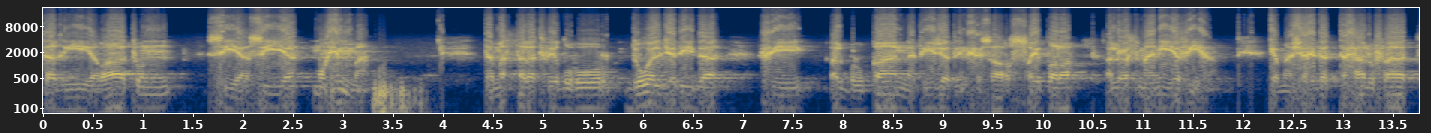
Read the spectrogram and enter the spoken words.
تغييرات سياسية مهمة. تمثلت في ظهور دول جديدة في البلقان نتيجة انحسار السيطرة العثمانية فيها. كما شهدت تحالفات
